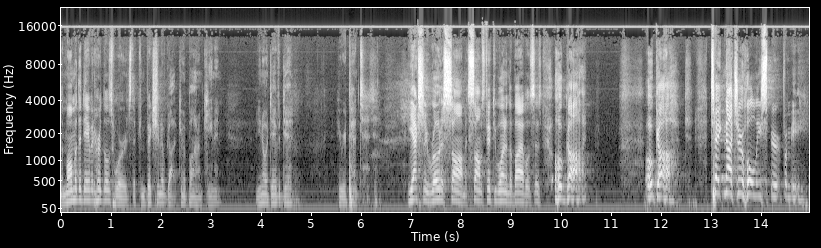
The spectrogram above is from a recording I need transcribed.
the moment that David heard those words, the conviction of God came upon him, Keenan. You know what David did? He repented. He actually wrote a psalm. It's Psalms 51 in the Bible. It says, Oh God, oh God, take not your Holy Spirit from me.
